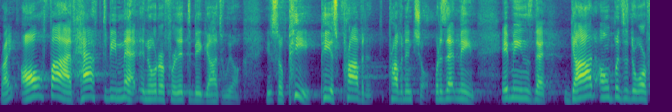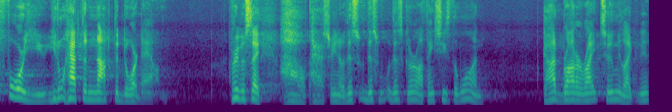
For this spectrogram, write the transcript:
Right? All five have to be met in order for it to be God's will. So P, P is provident, providential. What does that mean? It means that God opens the door for you. You don't have to knock the door down. People say, "Oh, Pastor, you know this this this girl. I think she's the one." God brought her right to me. Like, I'm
